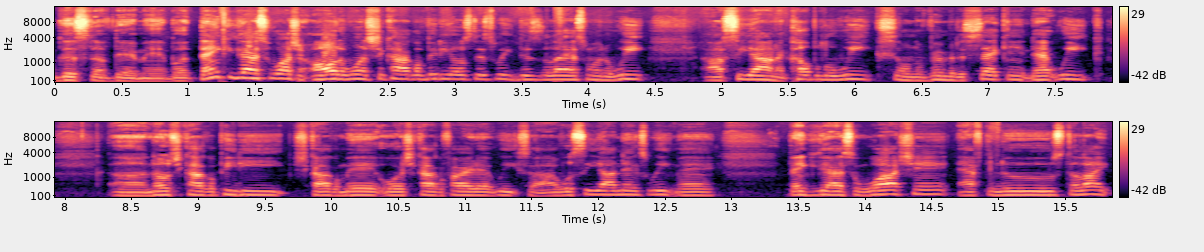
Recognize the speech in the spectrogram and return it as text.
good stuff there, man. But thank you guys for watching all the One Chicago videos this week. This is the last one of the week. I'll see y'all in a couple of weeks on November the 2nd that week. Uh, no Chicago PD, Chicago Med, or Chicago Fire that week. So I will see y'all next week, man. Thank you guys for watching. Afternoons to Delight.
